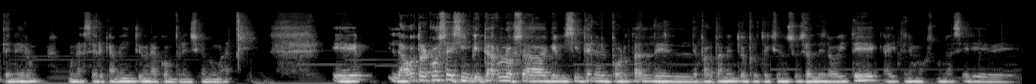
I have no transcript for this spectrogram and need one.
tener un, acercamiento y una comprensión humana. Eh, la otra cosa es invitarlos a que visiten el portal del Departamento de Protección Social de la OIT, ahí tenemos una serie de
